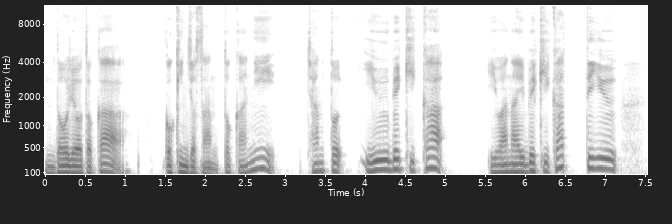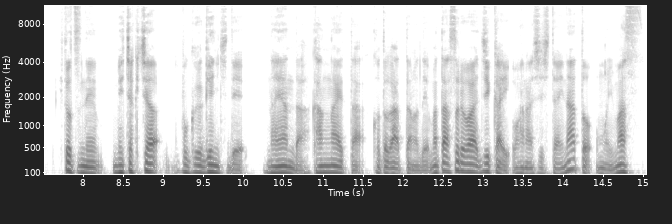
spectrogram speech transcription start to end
同僚とか、ご近所さんとかにちゃんと言うべきか、言わないべきかっていう、一つね、めちゃくちゃ僕が現地で悩んだ、考えたことがあったので、またそれは次回お話ししたいなと思います。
